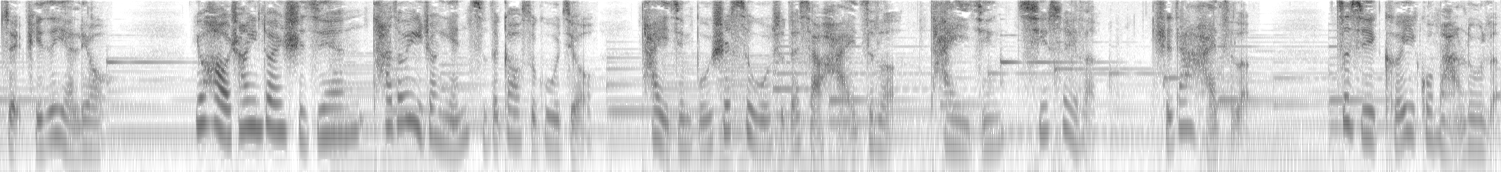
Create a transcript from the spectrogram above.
嘴皮子也溜。有好长一段时间，他都义正言辞地告诉顾九，他已经不是四五岁的小孩子了，他已经七岁了，是大孩子了，自己可以过马路了。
